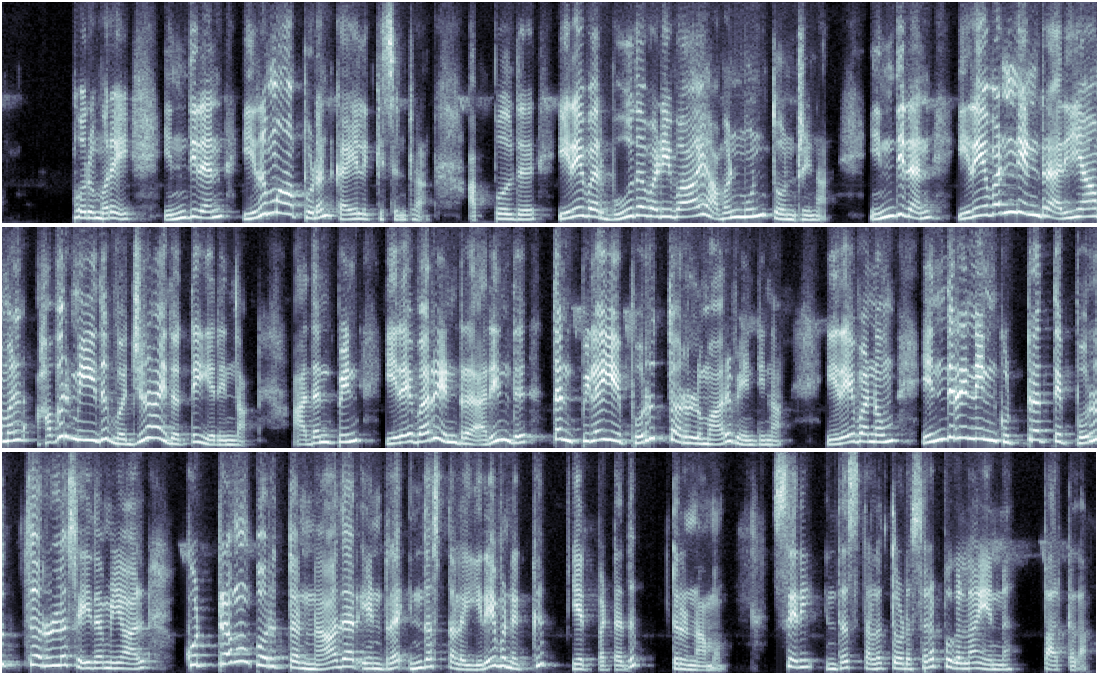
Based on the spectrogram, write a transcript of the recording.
ஒரு முறை இந்திரன் இருமாப்புடன் கயலுக்கு சென்றான். அப்போது இறைவர் பூத வடிவாய் அவன் முன் தோன்றினான். இந்திரன் இறைவன் என்று அறியாமல் அவர் மீது வஜ்ராயுதத்தை எறிந்தான். அதன் பின் இறைவர் என்று அறிந்து தன் பிழையை பொறுத்தருளுமாறு வேண்டினான். இறைவனும் இந்திரனின் குற்றத்தை பொறுத்தருள செய்தமையால் குற்றம் பொறுத்த நாதர் என்ற இந்த ஸ்தல இறைவனுக்கு ஏற்பட்டது திருநாமம். சரி இந்த ஸ்தலத்தோட சிறப்புகள்லாம் என்ன? பார்க்கலாம்.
